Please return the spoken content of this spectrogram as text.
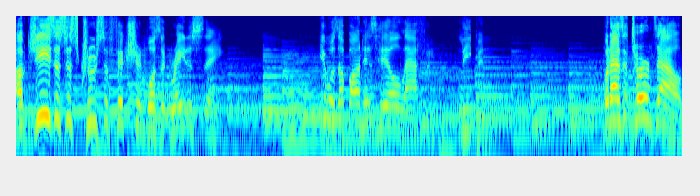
of Jesus' crucifixion was the greatest thing. He was up on his hill laughing, leaping. But as it turns out,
